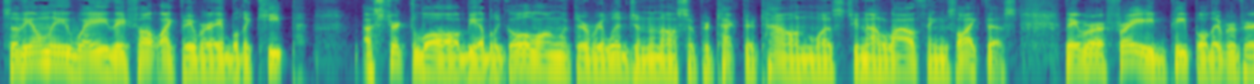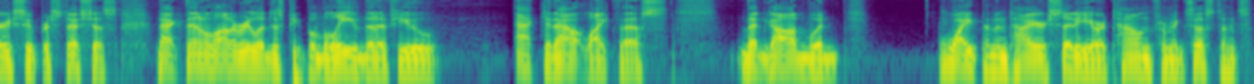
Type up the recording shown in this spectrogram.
So the only way they felt like they were able to keep a strict law, be able to go along with their religion and also protect their town was to not allow things like this. They were afraid people, they were very superstitious. Back then, a lot of religious people believed that if you acted out like this, that God would wipe an entire city or town from existence.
